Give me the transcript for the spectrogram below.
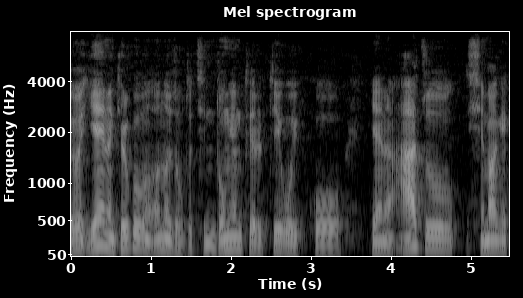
얘는 결국은 어느 정도 진동 형태를 띠고 있고 얘는 아주 심하게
